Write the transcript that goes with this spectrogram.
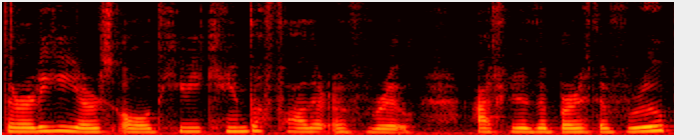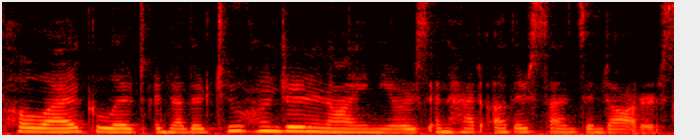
30 years old, he became the father of Reu. After the birth of Reu, Peleg lived another 209 years and had other sons and daughters.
